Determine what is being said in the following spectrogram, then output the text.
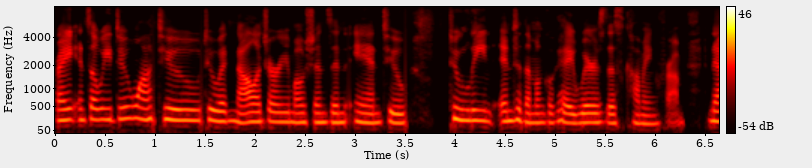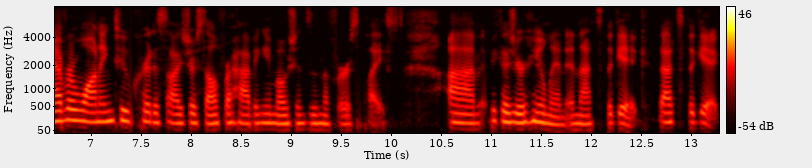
right? And so we do want to to acknowledge our emotions and and to to lean into them and go, okay, where's this coming from? Never wanting to criticize yourself for having emotions in the first place um, because you're human and that's the gig. That's the gig.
